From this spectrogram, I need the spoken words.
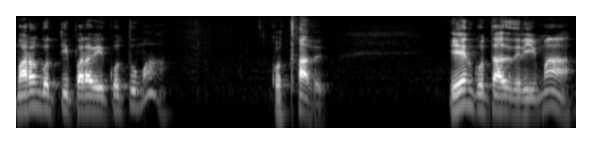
மரங்கொத்தி பறவை கொத்துமா? கொத்தாது. ஏன் கொத்தாது தெரியுமா?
